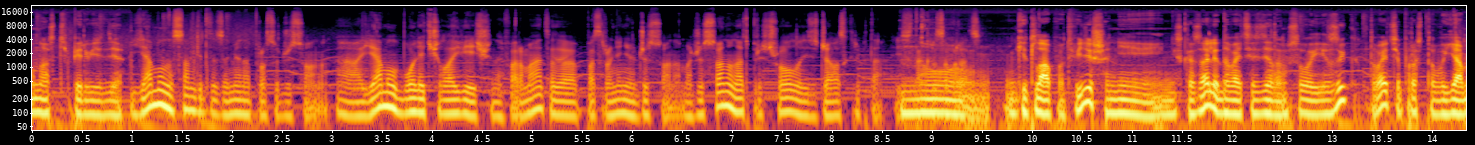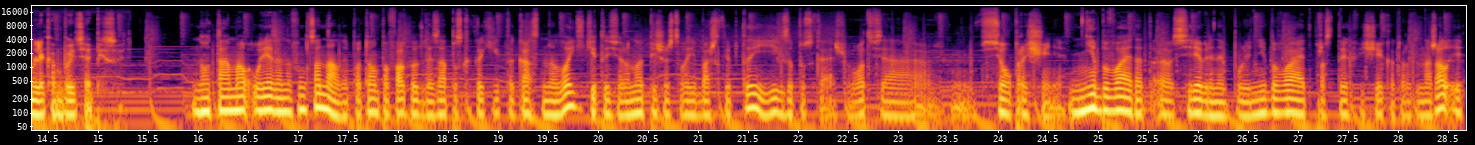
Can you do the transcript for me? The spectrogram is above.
у нас теперь везде. YAML на самом деле это замена просто JSON. А, YAML более человечный формат э, по сравнению с JSON. А JSON у нас пришел из JavaScript, если разобраться. GitLab, вот видишь, они не сказали, давайте сделаем свой язык, давайте просто вы ямликом будете описывать. Но там урезаны функционалы. Потом, по факту, для запуска каких-то кастомной логики ты все равно пишешь свои баш-скрипты и их запускаешь. Вот вся, все упрощение. Не бывает от, э, серебряной пули, не бывает простых вещей, которые ты нажал. И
